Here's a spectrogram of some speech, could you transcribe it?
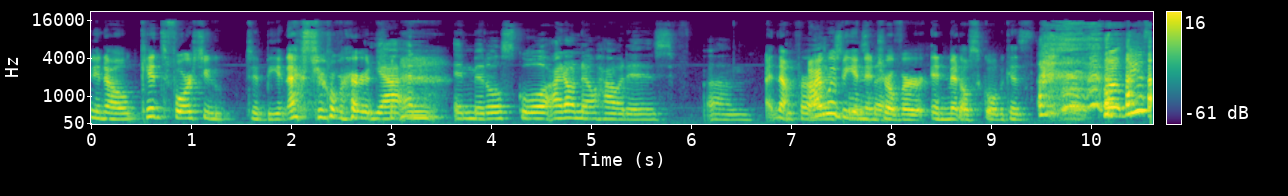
you know, kids force you to be an extrovert. Yeah, and in middle school, I don't know how it is. Um, no, for I would be an but- introvert in middle school because, well, at least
